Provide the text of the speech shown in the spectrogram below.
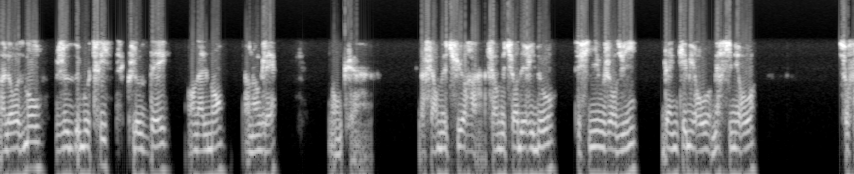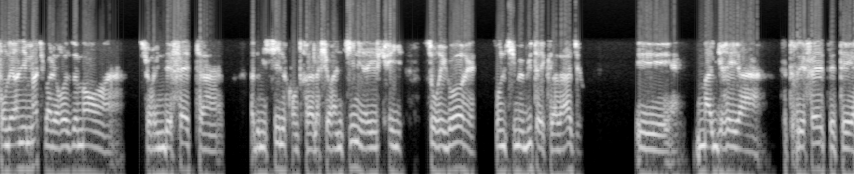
Malheureusement, jeu de mots triste, Close Day en allemand, en anglais. Donc, euh, la fermeture, fermeture des rideaux. C'est fini aujourd'hui. Danke Miro. Merci Miro. Sur son dernier match, malheureusement, euh, sur une défaite euh, à domicile contre la Fiorentine, il a écrit son et son ultime but avec la Lazio. Et malgré euh, cette défaite, c'était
